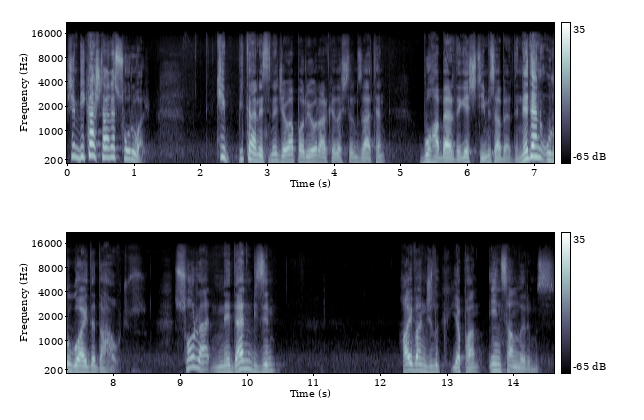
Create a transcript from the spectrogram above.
Şimdi birkaç tane soru var. Ki bir tanesine cevap arıyor arkadaşlarım zaten bu haberde geçtiğimiz haberde. Neden Uruguay'da daha ucuz? Sonra neden bizim hayvancılık yapan insanlarımız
